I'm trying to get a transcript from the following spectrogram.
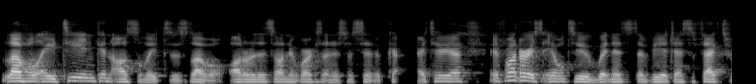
Level 18 can also lead to this level, although this only works under specific criteria. If one is able to witness the VHS effect,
